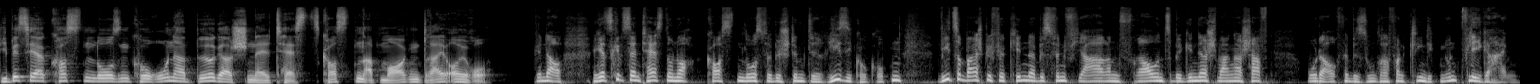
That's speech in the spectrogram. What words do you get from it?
Die bisher kostenlosen Corona-Bürgerschnelltests kosten ab morgen drei Euro. Genau. Jetzt gibt es den Test nur noch kostenlos für bestimmte Risikogruppen, wie zum Beispiel für Kinder bis fünf Jahren, Frauen zu Beginn der Schwangerschaft oder auch für Besucher von Kliniken und Pflegeheimen.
